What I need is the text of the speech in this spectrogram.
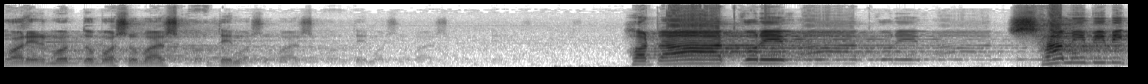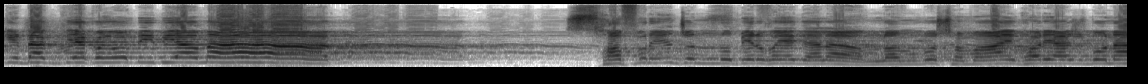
ঘরের মধ্যে বসবাস করতেন। হঠাৎ করে স্বামী বিবিকে ডাক দিয়া কয় বিবি আমার সফরের জন্য বের হয়ে গেলাম। লম্ব সময় ঘরে আসব না।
